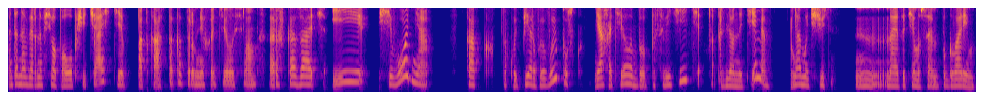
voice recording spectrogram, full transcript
Это, наверное, все по общей части подкаста, который мне хотелось вам рассказать. И сегодня, как такой первый выпуск, я хотела бы посвятить определенной теме. Да, мы чуть-чуть на эту тему с вами поговорим,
